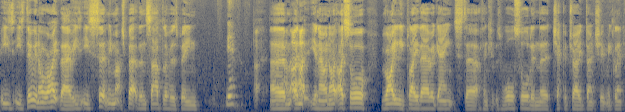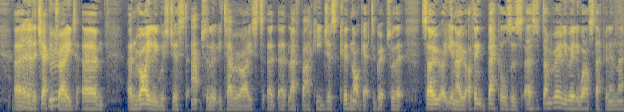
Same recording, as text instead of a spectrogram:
he's he's doing all right there. He's he's certainly much better than Sadler has been yeah. um, I- and you know, and I, I saw Riley play there against uh, I think it was Walsall in the Checkatrade. Don't shoot me, Glenn. Uh, in the Checkatrade, um, and Riley was just absolutely terrorised at, at left back. He just could not get to grips with it. So uh, you know, I think Beckles has has done really really well stepping in there.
